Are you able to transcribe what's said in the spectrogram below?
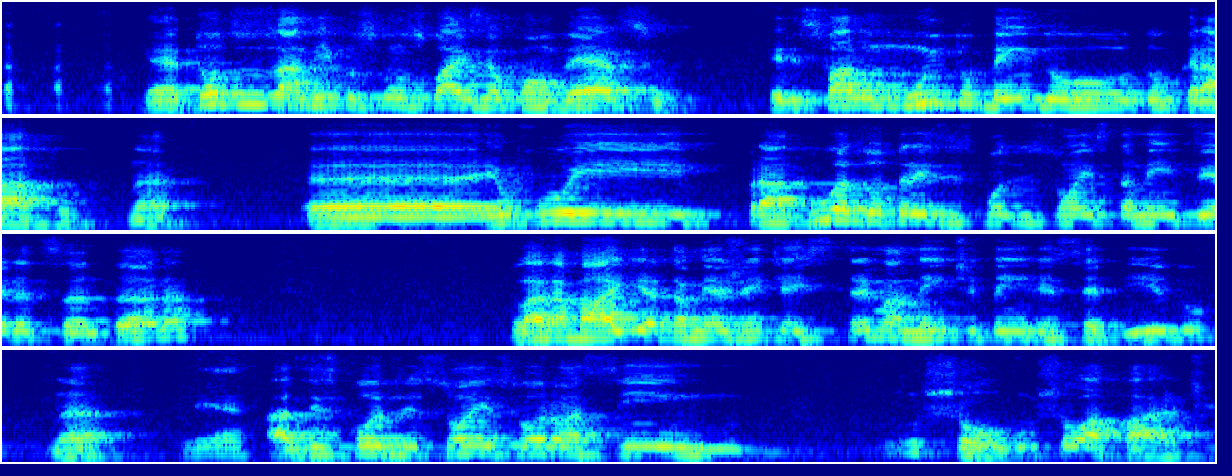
É, todos os amigos com os quais eu converso, eles falam muito bem do, do Crato, né? É, eu fui para duas ou três exposições também em Feira de Santana. Lá na Bahia também a gente é extremamente bem recebido, né? Yeah. É. As exposições foram assim um show, um show à parte.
